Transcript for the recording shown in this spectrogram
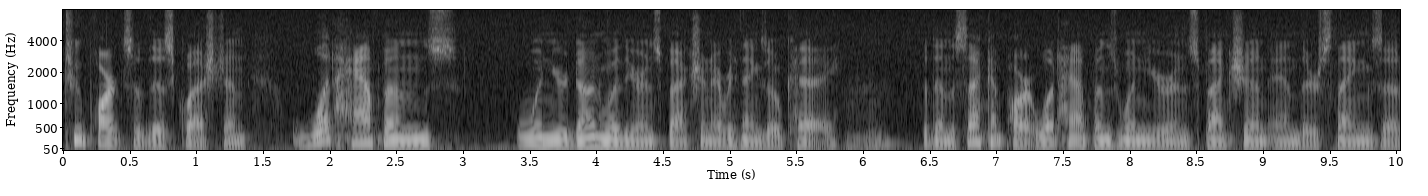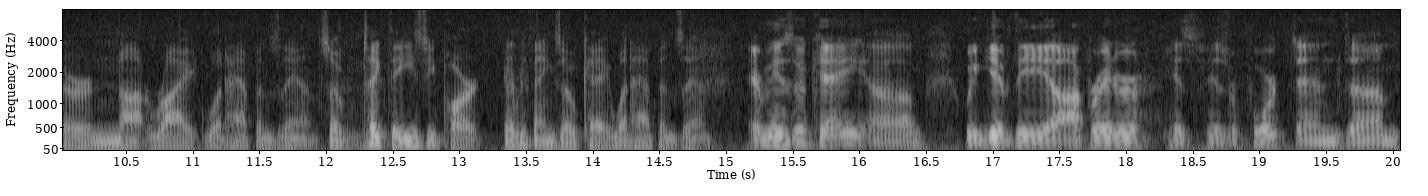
two parts of this question: What happens when you're done with your inspection? Everything's okay. But then the second part: What happens when your inspection and there's things that are not right? What happens then? So take the easy part: Everything's okay. What happens then? everything's okay. Um, we give the uh, operator his his report, and um,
